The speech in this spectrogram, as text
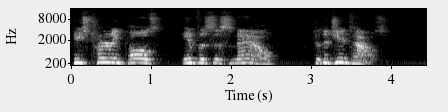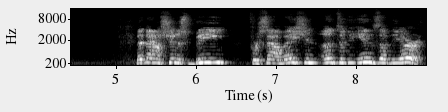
He's turning Paul's emphasis now to the Gentiles. That thou shouldest be for salvation unto the ends of the earth.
